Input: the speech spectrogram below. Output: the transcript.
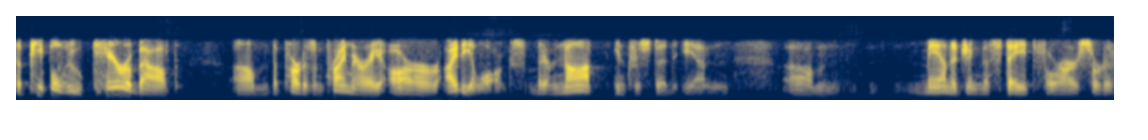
the people who care about um, the partisan primary are ideologues. They're not interested in um, managing the state for our sort of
